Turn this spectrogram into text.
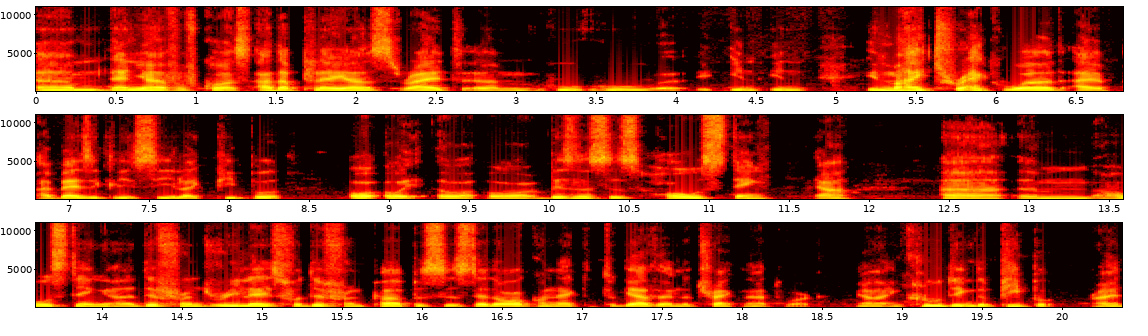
Um, then you have, of course, other players, right? Um, who who uh, in in in my Trac world, I, I basically see like people or or, or, or businesses hosting, yeah, uh, um, hosting uh, different relays for different purposes that are all connected together in the Trac network, yeah, including the people, right?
